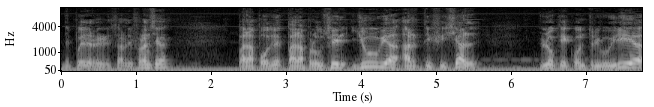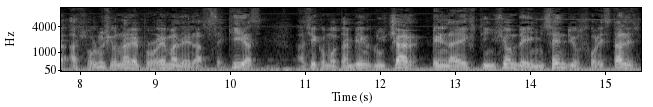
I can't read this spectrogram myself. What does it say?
después de regresar de Francia, para, poder, para producir lluvia artificial, lo que contribuiría a solucionar el problema de las sequías, así como también luchar en la extinción de incendios forestales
